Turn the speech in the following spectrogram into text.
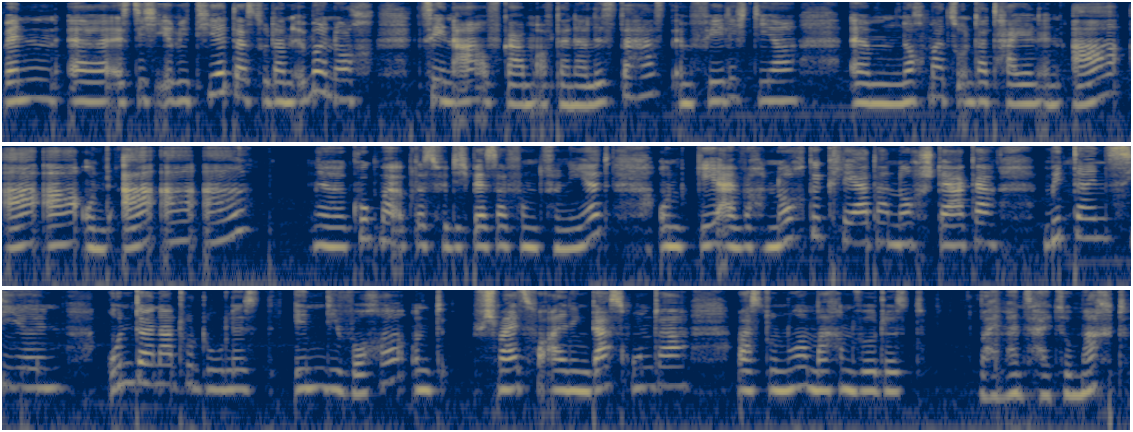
Wenn äh, es dich irritiert, dass du dann immer noch 10a-Aufgaben auf deiner Liste hast, empfehle ich dir, ähm, nochmal zu unterteilen in A, AA und AAA. Äh, guck mal, ob das für dich besser funktioniert und geh einfach noch geklärter, noch stärker mit deinen Zielen und deiner To-Do-List in die Woche und schmeiß vor allen Dingen das runter, was du nur machen würdest, weil man es halt so macht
